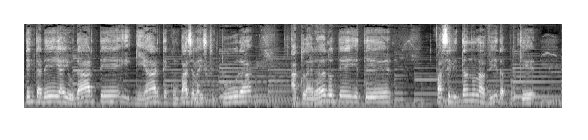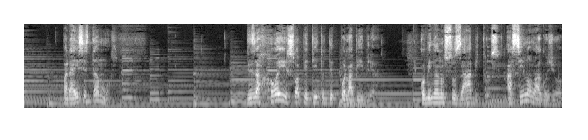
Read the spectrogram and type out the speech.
tentarei ajudar-te e guiar-te com base na Escritura, aclarando-te e te facilitando a vida, porque para isso estamos. Desarrolle seu apetite por la Bíblia, combinando seus hábitos. Assim lo hago eu.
